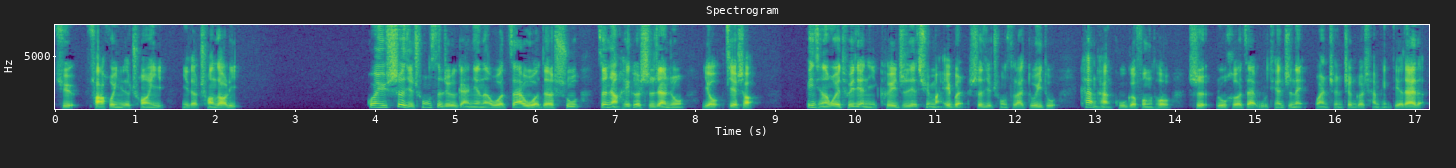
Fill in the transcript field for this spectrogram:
去发挥你的创意、你的创造力。关于设计冲刺这个概念呢，我在我的书《增长黑客实战》中有介绍，并且呢，我也推荐你可以直接去买一本《设计冲刺》来读一读，看看谷歌风投是如何在五天之内完成整个产品迭代的。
